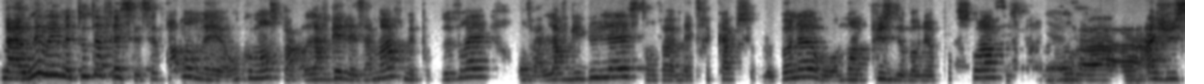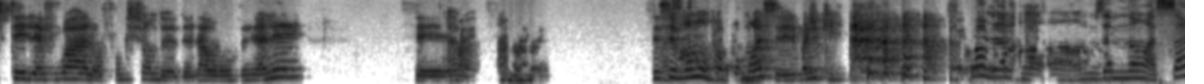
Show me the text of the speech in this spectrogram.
Bah oui, oui, mais tout à fait. C'est vraiment, mais on commence par larguer les amarres, mais pour de vrai, on va larguer du lest, on va mettre cap sur le bonheur, ou au moins plus de bonheur pour soi. On va ajuster les voiles en fonction de, là où on veut aller. C'est ah c'est vraiment, pour moi, c'est bah, je kiffe. voilà, en, nous amenant à ça,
